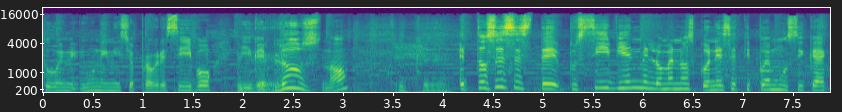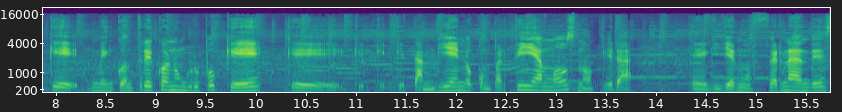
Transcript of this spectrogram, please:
tuvo un, un inicio progresivo y de blues, ¿no? Entonces, este, pues sí, bien melómanos con ese tipo de música que me encontré con un grupo que, que, que- que- que también lo compartíamos, ¿no? Que era eh, Guillermo Fernández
